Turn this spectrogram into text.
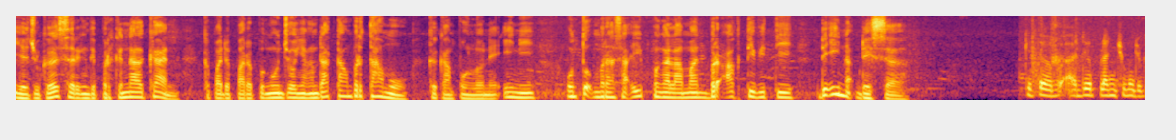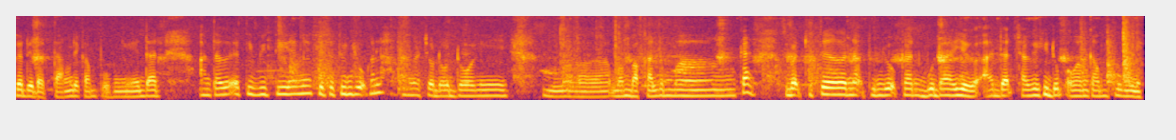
Ia juga sering diperkenalkan kepada para pengunjung yang datang bertamu ke Kampung Lone ini untuk merasai pengalaman beraktiviti di inap desa. Kita ada pelancong juga dia datang di kampung ni dan antara aktivitinya kita tunjukkanlah mengacau dodol ni me- membakar lemang kan sebab kita nak tunjukkan budaya adat cara hidup orang kampung ni.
